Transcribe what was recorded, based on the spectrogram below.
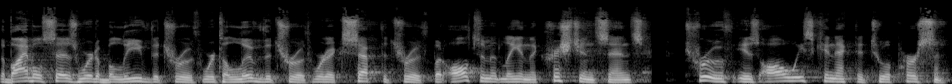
The Bible says we're to believe the truth, we're to live the truth, we're to accept the truth. But ultimately, in the Christian sense, truth is always connected to a person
